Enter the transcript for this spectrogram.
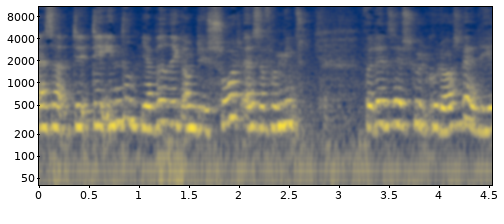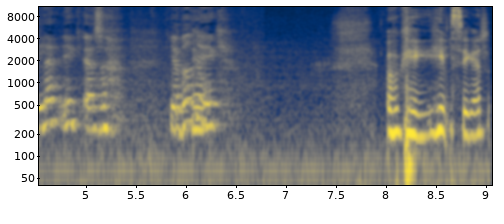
Altså, det, det er intet. Jeg ved ikke, om det er sort. Altså, for min... For den sags skyld kunne det også være lilla, ikke? Altså, jeg ved Jo. det ikke. Okay, helt sikkert.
